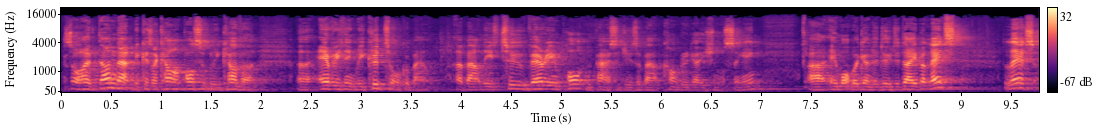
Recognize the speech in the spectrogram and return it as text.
So I've done that because I can't possibly cover uh, everything we could talk about, about these two very important passages about congregational singing uh, in what we're going to do today. But let's, let's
